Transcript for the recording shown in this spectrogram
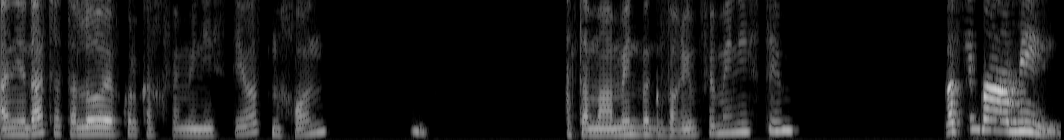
אני יודעת שאתה לא אוהב כל כך פמיניסטיות, נכון? אתה מאמין בגברים פמיניסטים? מה זה מאמין?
